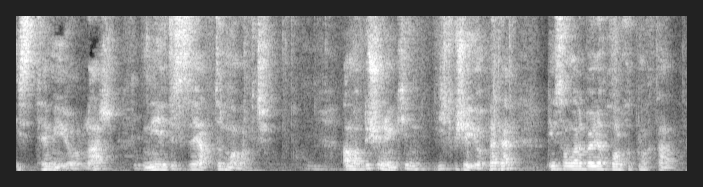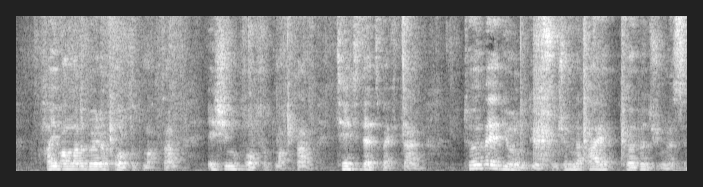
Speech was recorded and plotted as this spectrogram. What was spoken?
istemiyorlar. Niyeti size yaptırmamak için. Ama düşünün ki hiçbir şey yok. Neden? İnsanları böyle korkutmaktan, hayvanları böyle korkutmaktan, eşimi korkutmaktan, tehdit etmekten, tövbe ediyorum diyorsun. Cümle gayet tövbe cümlesi.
